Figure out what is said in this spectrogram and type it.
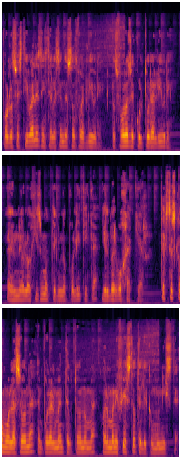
por los festivales de instalación de software libre, los foros de cultura libre, el neologismo tecnopolítica y el verbo hackear. Textos como La Zona, temporalmente autónoma, o el Manifiesto Telecomunista,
